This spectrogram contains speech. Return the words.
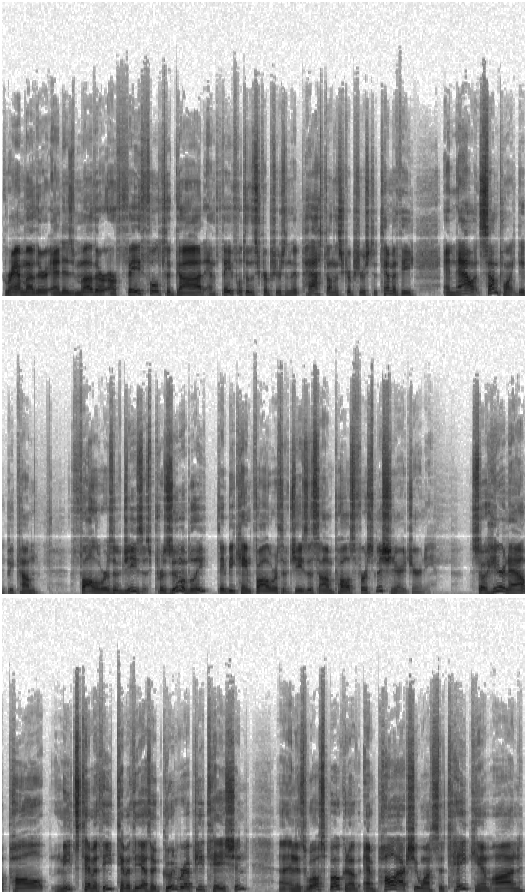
grandmother and his mother are faithful to God and faithful to the scriptures, and they passed on the scriptures to Timothy. And now at some point they've become followers of Jesus. Presumably, they became followers of Jesus on Paul's first missionary journey. So here now, Paul meets Timothy. Timothy has a good reputation uh, and is well spoken of, and Paul actually wants to take him on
